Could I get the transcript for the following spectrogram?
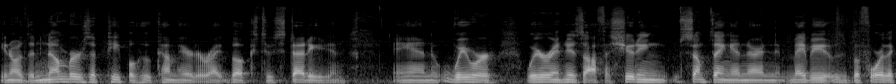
You know, the numbers of people who come here to write books, to study, and and we were we were in his office shooting something in there, and maybe it was before the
